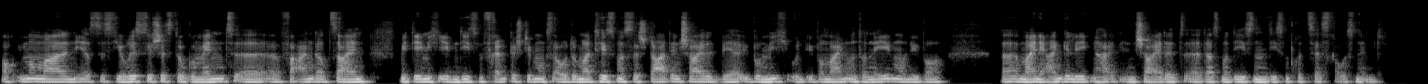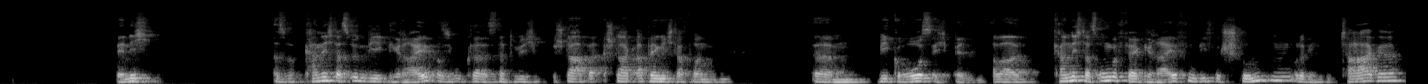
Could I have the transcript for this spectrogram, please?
auch immer mal ein erstes juristisches Dokument äh, verankert sein, mit dem ich eben diesen Fremdbestimmungsautomatismus, der Staat entscheidet, wer über mich und über mein Unternehmen und über äh, meine Angelegenheiten entscheidet, äh, dass man diesen, diesen Prozess rausnimmt. Wenn ich also kann ich das irgendwie greifen? Also klar, das ist natürlich stark, stark abhängig davon, ähm, wie groß ich bin. Aber kann ich das ungefähr greifen, wie viele Stunden oder wie viele Tage?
